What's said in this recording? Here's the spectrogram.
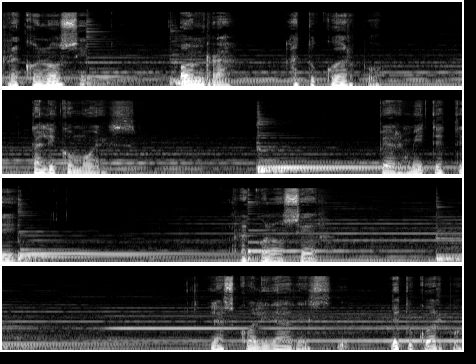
Reconoce, honra a tu cuerpo tal y como es. Permítete reconocer las cualidades de tu cuerpo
